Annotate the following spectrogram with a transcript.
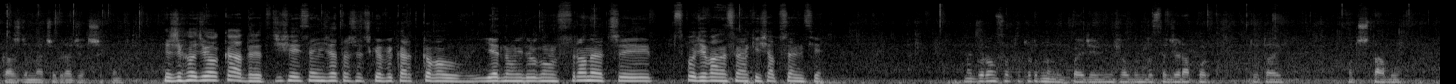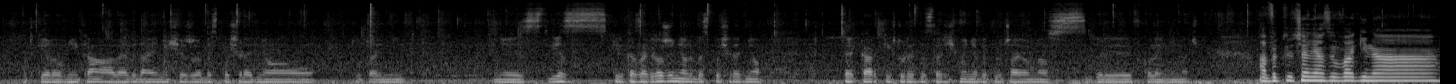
w każdym meczu grać o trzy punkty. Jeżeli chodzi o kadrę, to dzisiaj sędzia troszeczkę wykartkował jedną i drugą stronę, czy spodziewane są jakieś absencje? Na gorąco to trudno mi powiedzieć, musiałbym dostać raport tutaj od sztabu, od kierownika, ale wydaje mi się, że bezpośrednio tutaj nikt nie jest, jest kilka zagrożeń, ale bezpośrednio te kartki, które dostaliśmy nie wykluczają nas z gry w kolejnym meczu. A wykluczenia z uwagi na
